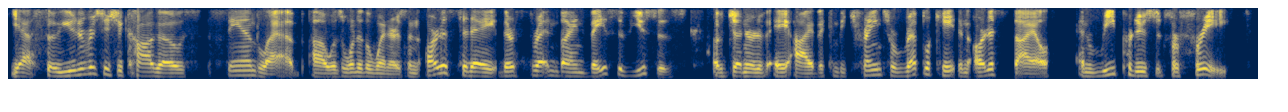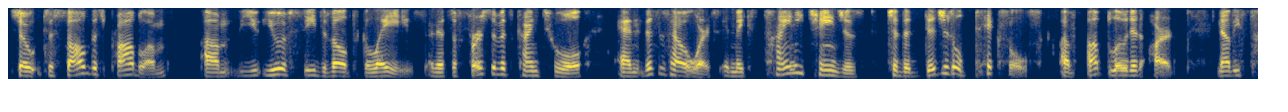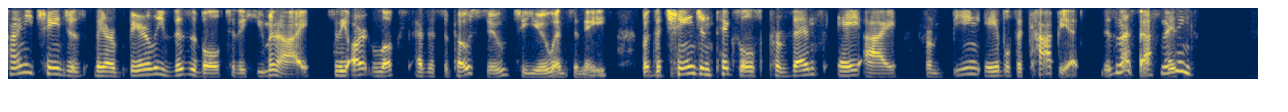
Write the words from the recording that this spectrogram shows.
Yes, so University of Chicago's Sand Lab uh, was one of the winners, and artists today they're threatened by invasive uses of generative AI that can be trained to replicate an artist's style and reproduce it for free. So to solve this problem, um, U of C developed Glaze, and it's a first of its kind tool. And this is how it works: it makes tiny changes to the digital pixels of uploaded art. Now, these tiny changes they are barely visible to the human eye, so the art looks as it's supposed to to you and to me. But the change in pixels prevents AI from being able to copy it. Isn't that fascinating?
